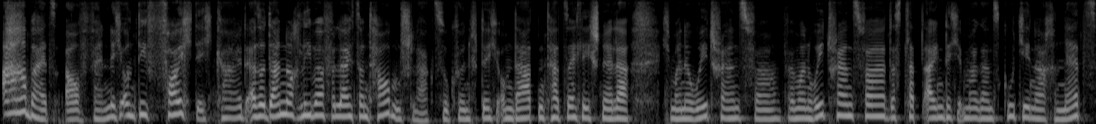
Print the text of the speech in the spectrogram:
arbeitsaufwendig und die Feuchtigkeit. Also dann noch lieber vielleicht so ein Taubenschlag zukünftig, um Daten tatsächlich schneller. Ich meine, WeTransfer. Wenn man WeTransfer, das klappt eigentlich immer ganz gut, je nach Netz.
